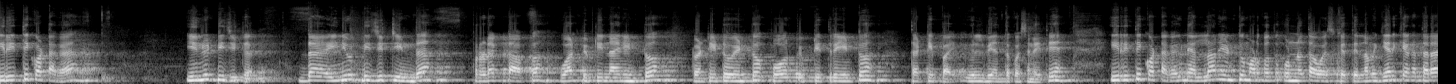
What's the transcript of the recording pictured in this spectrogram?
ಈ ರೀತಿ ಕೊಟ್ಟಾಗ unit digit, the unit digit in the product of one fifty nine into twenty two into four fifty three into thirty five will be ಅಂತ ಕ್ವಶನ್ ಐತಿ. ಈ ರೀತಿ ಕೊಟ್ಟಾಗ ಇವನ್ನೆಲ್ಲಾನು ಇಂಟು ಮಾಡ್ಕೊತ ಕೊಂಡಂತ ಅವಶ್ಯಕತೆ ಇಲ್ಲ. ನಮಗೆ ಏನು ಕೇಳ್ತಾರೆ?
